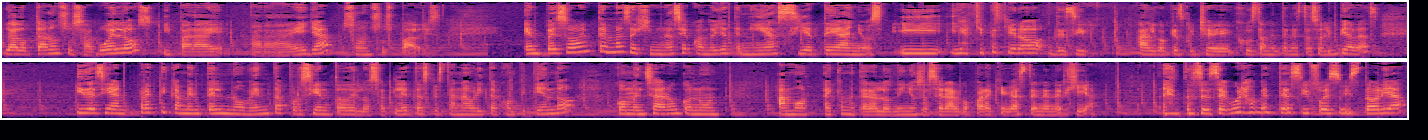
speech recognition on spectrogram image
la adoptaron sus abuelos y para, e, para ella son sus padres. Empezó en temas de gimnasia cuando ella tenía 7 años y, y aquí te quiero decir, algo que escuché justamente en estas Olimpiadas. Y decían, prácticamente el 90% de los atletas que están ahorita compitiendo comenzaron con un amor, hay que meter a los niños a hacer algo para que gasten energía. Entonces seguramente así fue su historia.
